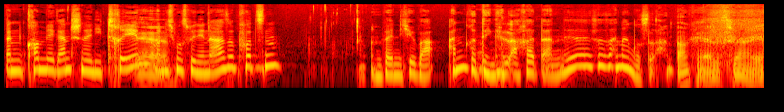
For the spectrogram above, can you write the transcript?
dann kommen mir ganz schnell die Tränen und ich muss mir die Nase putzen. Und wenn ich über andere Dinge lache, dann ist es ein anderes Lachen. Okay, alles klar. Ja,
